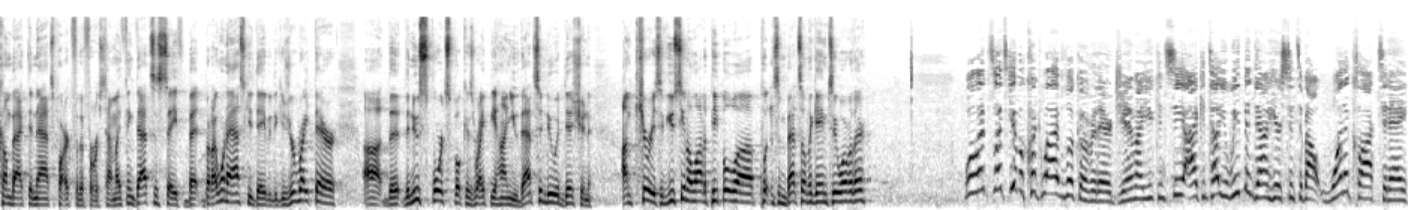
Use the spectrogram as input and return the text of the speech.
come back to Nats Park for the first time. I think that's a safe bet. But I want to ask you, David, because you're right there. Uh, the, the new sports book is right behind you. That's a new addition. I'm curious, have you seen a lot of people uh, putting some bets on the game too over there? Well, let's let's give a quick live look over there, Jim. Uh, you can see, I can tell you, we've been down here since about one o'clock today,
